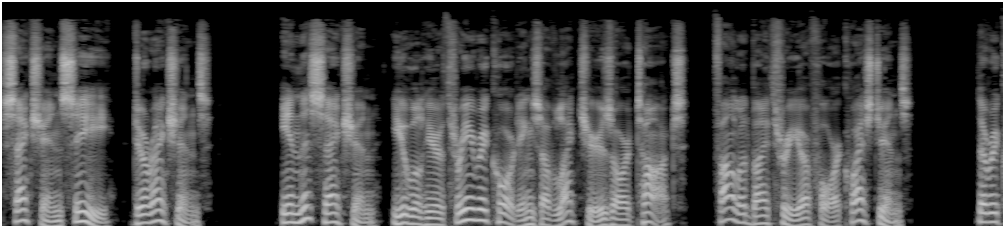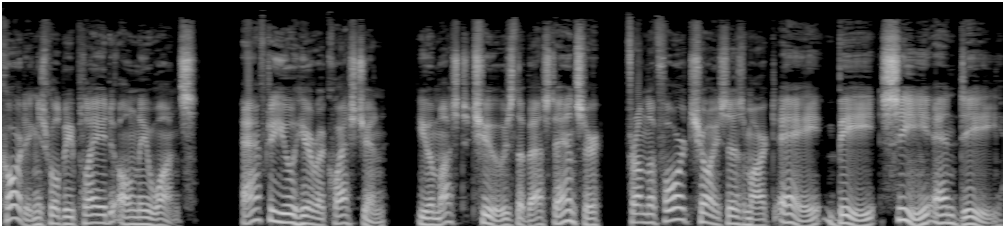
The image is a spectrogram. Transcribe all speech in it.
Section C Directions. In this section, you will hear three recordings of lectures or talks, followed by three or four questions. The recordings will be played only once. After you hear a question, you must choose the best answer from the four choices marked A, B, C, and D.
